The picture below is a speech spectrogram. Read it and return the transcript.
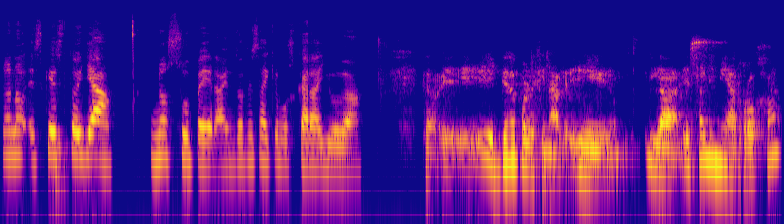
no, no, es que esto ya no supera, entonces hay que buscar ayuda. Claro, eh, empiezo por el final. esa línea roja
